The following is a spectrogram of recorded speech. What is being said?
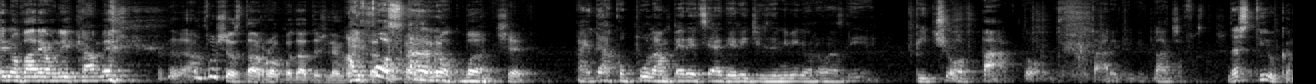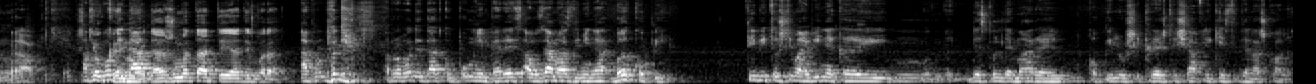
renovare a unei camere. Am fost și eu star rock odată și le-am Ai vizitat fost în cameră. star rock, bă. Ce? Ai dat cu pula în pereții aia de rigis de nimic nu a rămas de ei. Picior, tac, tot. Tare tip, îi place. A fost. Dar știu că nu. Da, ok. Știu Apropo că de nu, dat- dar jumătate e adevărat. Apropo de, apropo de dat cu pumnii în pereți, auzeam azi dimineața, bă, copii, Tibi, tu știi mai bine că e m, destul de mare copilul și crește și afli chestii de la școală.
